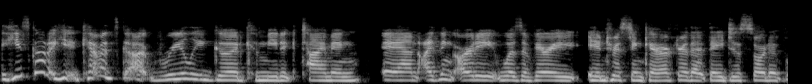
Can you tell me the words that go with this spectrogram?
He's got he, Kevin's got really good comedic timing. And I think Artie was a very interesting character that they just sort of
